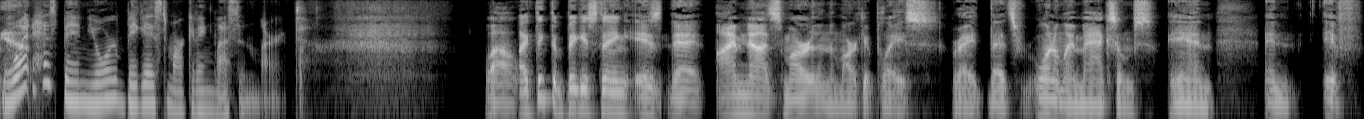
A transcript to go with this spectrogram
yeah. What has been your biggest marketing lesson learned? Wow. I think the biggest thing is that I'm not smarter than the marketplace, right? That's one of my maxims. And, and if,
